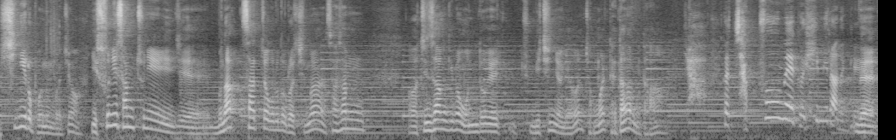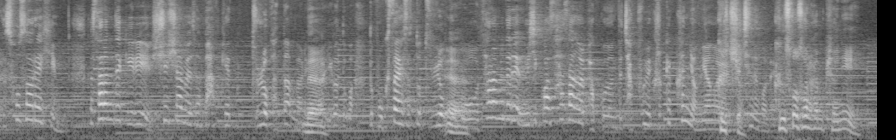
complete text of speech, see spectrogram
시기로 보는 거죠. 이 순위 삼촌이 이제 문학사적으로도 그렇지만 어, 진상규명 운동에 미친 영향은 정말 대단합니다. 야, 그 작품의 그 힘이라는 게, 네. 그 소설의 힘. 그 사람들끼리 쉬쉬하면서 막 이렇게 둘러봤단 말이에요. 네. 이것도 막 또 복사해서 또 둘러보고 사람들의 의식과 사상을 바꾸는데 작품이 그렇게 큰 영향을 그렇죠. 끼치는 거네요. 그 소설 한 편이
